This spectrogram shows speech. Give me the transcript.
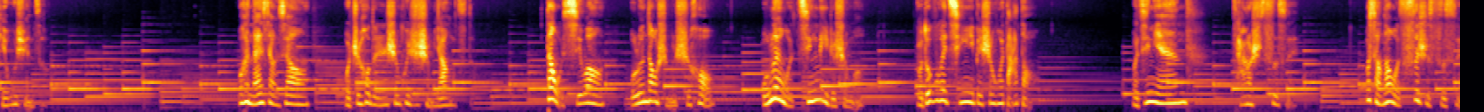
别无选择。我很难想象我之后的人生会是什么样子的，但我希望无论到什么时候，无论我经历着什么，我都不会轻易被生活打倒。我今年才二十四岁，我想到我四十四岁，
